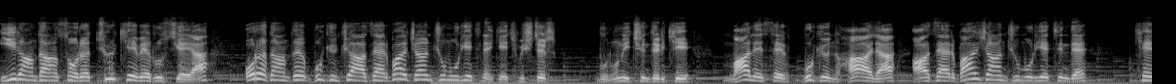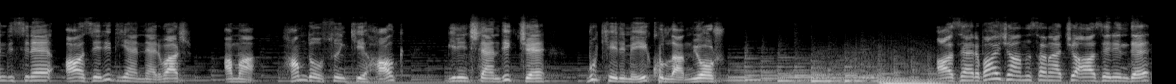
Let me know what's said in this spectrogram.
İran'dan sonra Türkiye ve Rusya'ya, oradan da bugünkü Azerbaycan Cumhuriyeti'ne geçmiştir. Bunun içindir ki maalesef bugün hala Azerbaycan Cumhuriyeti'nde kendisine Azeri diyenler var. Ama hamdolsun ki halk bilinçlendikçe bu kelimeyi kullanmıyor. Azerbaycanlı sanatçı Azer'in de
